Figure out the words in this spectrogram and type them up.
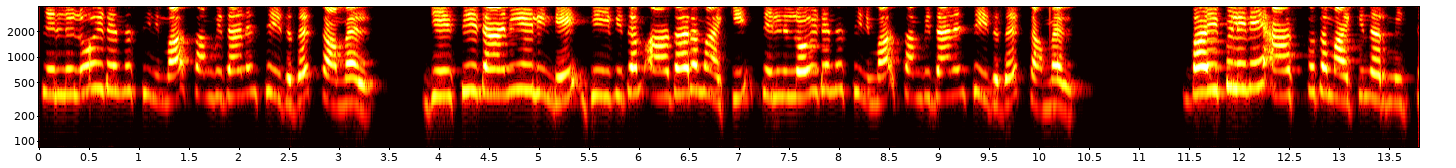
സെല്ലുലോയിഡ് എന്ന സിനിമ സംവിധാനം ചെയ്തത് കമൽ. ജെ സി ഡാനിയേലിന്റെ ജീവിതം ആധാരമാക്കി സെല്ലുലോയിഡ് എന്ന സിനിമ സംവിധാനം ചെയ്തത് കമൽ. ബൈബിളിനെ ആസ്പദമാക്കി നിർമ്മിച്ച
